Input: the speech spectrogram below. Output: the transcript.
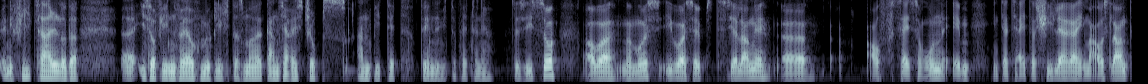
eine Vielzahl oder äh, ist auf jeden Fall auch möglich, dass man Ganzjahresjobs anbietet den Mitarbeitern. Ja. Das ist so, aber man muss, ich war selbst sehr lange äh, auf Saison, eben in der Zeit als Skilehrer im Ausland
